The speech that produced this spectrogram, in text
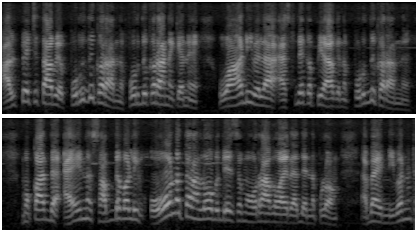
අල්පේච්ඡතාවය පුරුදු කරන්න පුරුදු කරන්න කියන්නේ වාඩි වෙලා ඇස් දෙක පියාගෙන පුරුදු කරන්න. මොකද්ද ඇයෙන ශබ්ද වලින් ඕනතරම් ලෝභ දේශ මොහ රාග වෛරය දෙන්න පුළුවන්. හැබැයි නිවනට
